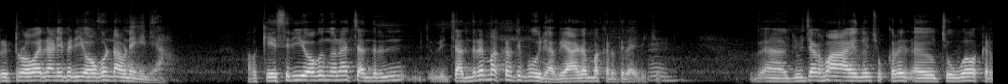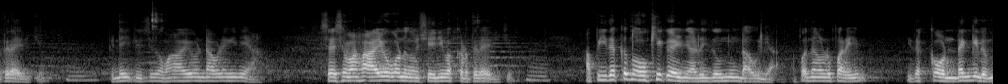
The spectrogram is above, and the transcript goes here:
റിട്രോവന്റാണെങ്കിൽ പിന്നെ യോഗം ഉണ്ടാവണം എങ്ങനെയാ? അപ്പോൾ കേസരി യോഗം എന്ന് പറഞ്ഞാൽ ചന്ദ്രൻ ചന്ദ്രൻ വക്രത്തിൽ പോവില്ല. വ്യാഴം വക്രത്തിലായിരിക്കും. രുചകമായെന്ന് ശുക്ര ചൊവ്വ വക്രത്തിലായിരിക്കും. പിന്നെ ഈ രുചകമായോ ഉണ്ടാവണം എങ്ങനെയാ ശശമഹായോഗമാണ് ശനി വക്രത്തിലായിരിക്കും. അപ്പോൾ ഇതൊക്കെ നോക്കി കഴിഞ്ഞാൽ ഇതൊന്നും ഉണ്ടാവില്ല. അപ്പോൾ നമ്മൾ പറയും ഇതൊക്കെ ഉണ്ടെങ്കിലും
